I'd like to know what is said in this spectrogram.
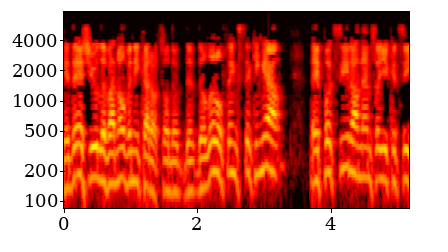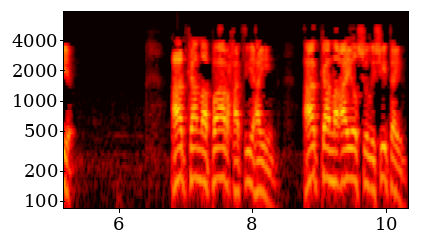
kedesh yu levano v'nikarot. So the, the, the little things sticking out, they put seed on them so you could see it. Ad kan lapar hatzi hayin. Ad kan la'ayil shelishit hayin.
